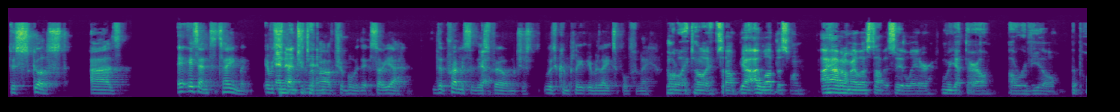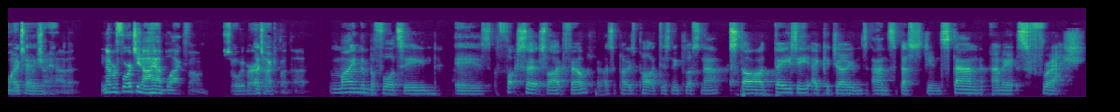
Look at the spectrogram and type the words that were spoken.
discussed as it is entertainment. It was entertainment. I have trouble with it. So yeah, the premise of this yeah. film just was completely relatable for me. Totally, totally. So yeah, I love this one. I have it on my list. Obviously, later when we get there, I'll I'll reveal the point okay. at which I have it. Number fourteen, I have Black Phone. So we've already okay. talked about that. My number fourteen is Fox Searchlight film, I suppose part of Disney Plus now. Starred Daisy Edgar Jones and Sebastian Stan, and it's fresh.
